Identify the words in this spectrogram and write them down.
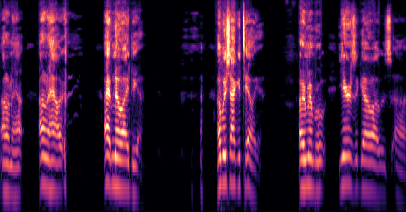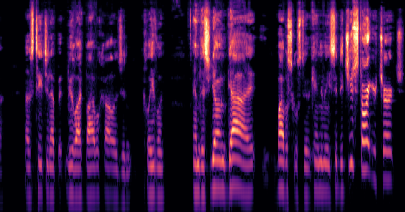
I don't know how, I don't know how, it, I have no idea. I wish I could tell you. I remember years ago, I was, uh, I was teaching up at New Life Bible College in Cleveland, and this young guy, Bible school student, came to me. He said, Did you start your church?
